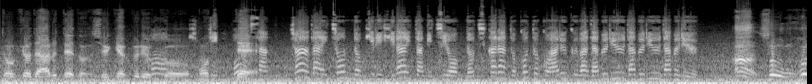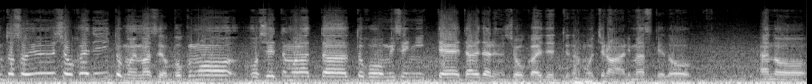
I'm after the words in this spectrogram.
東京である程度の集客力を持ってチャーダイチョンの切り開いた道をのちからとことこ歩くは WWW あそう本当そういう紹介でいいと思いますよ。僕も教えてもらったとこお店に行って誰々の紹介でっていうのはもちろんありますけどあの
